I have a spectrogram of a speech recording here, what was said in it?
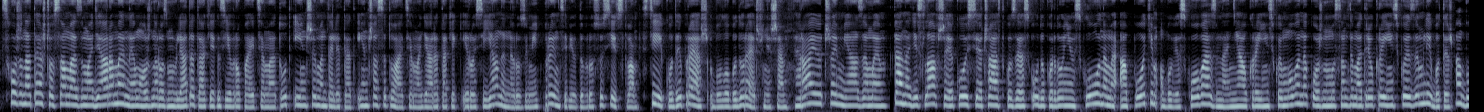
Схоже на те, що саме з мадярами не можна розмовляти так, як з європейцями. Тут інший менталітет, інша ситуація. Мадяри, так як і росіяни, не розуміють принципів добросусідства. Стій, куди преш, було би доречніше, граючи м'язами та надіславши якусь частку ЗСУ до кордонів з клонами, а потім обов'язкове знання української мови на кожному сантиметрі української землі, бо ти ж або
